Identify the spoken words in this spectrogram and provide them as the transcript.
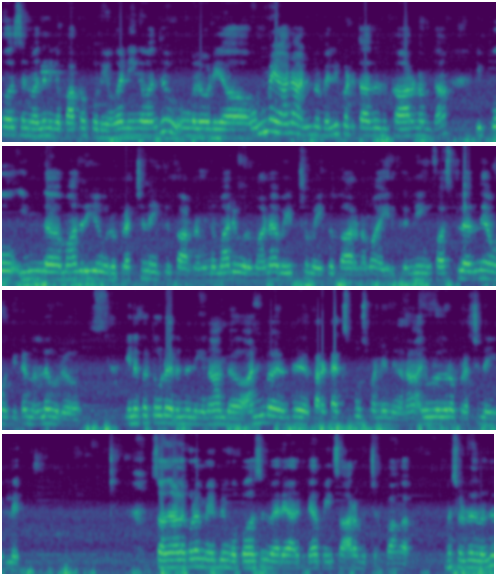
பர்சன் வந்து நீங்க பார்க்கக்கூடியவங்க நீங்க வந்து உங்களுடைய உண்மையான அன்பை வெளிப்படுத்தாதது காரணம் தான் இப்போ இந்த மாதிரி ஒரு பிரச்சனைக்கு காரணம் இந்த மாதிரி ஒரு மன வேற்றுமைக்கு காரணமா இருக்கு. நீங்க ஃபர்ஸ்ட்ல இருந்தே அவங்க கிட்ட நல்ல ஒரு இணக்கத்தோட இருந்திருந்தீங்கன்னா அந்த அன்பை வந்து கரெக்டாக எக்ஸ்போஸ் பண்ணியிருந்தீங்கன்னா இவ்வளோ தூரம் பிரச்சனை இல்லை. ஸோ அதனால கூட மேபி உங்க பர்சன் வேற யாருக்கிட்டயா பேச ஆரம்பிச்சிருப்பாங்க. நான் சொல்கிறது வந்து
